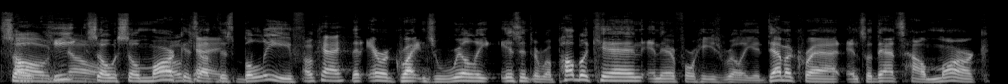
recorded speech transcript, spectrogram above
So Oh, he no. so so Mark is of this belief Okay. that Eric Greitens really isn't a Republican, and therefore he's really a Democrat, and so that's how Mark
